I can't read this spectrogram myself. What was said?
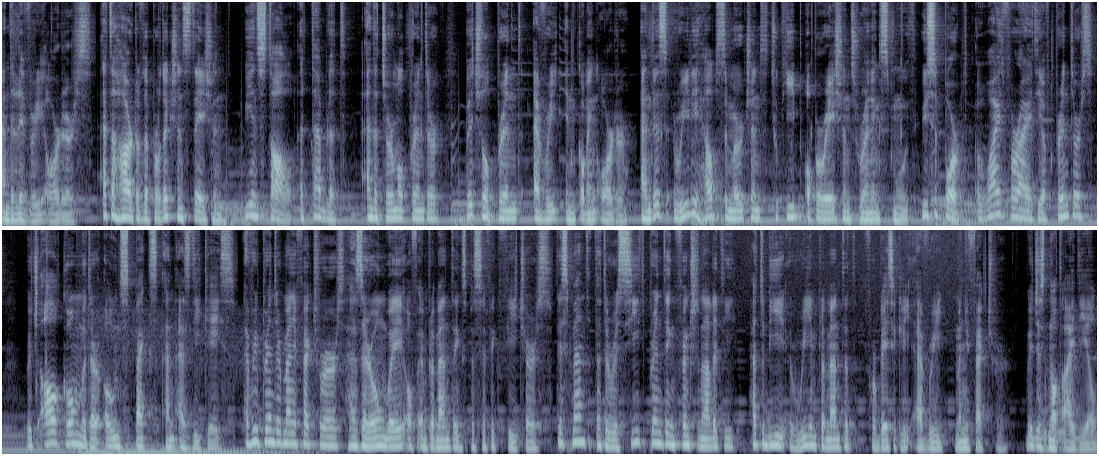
and delivery orders. At the heart of the production station, we install a tablet and a thermal printer which will print every incoming order. And this really helps the merchant to keep operations running smooth. We support a wide variety of printers which all come with their own specs and SDKs. Every printer manufacturer has their own way of implementing specific features. This meant that the receipt printing functionality had to be re-implemented for basically every manufacturer which is not ideal.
